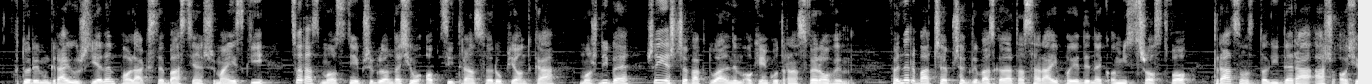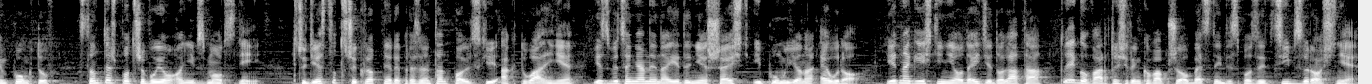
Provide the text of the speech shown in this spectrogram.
w którym gra już jeden Polak, Sebastian Szymański, coraz mocniej przygląda się opcji transferu piątka, możliwe, że jeszcze w aktualnym okienku transferowym. Fenerbahce przegrywa z Galatasaray pojedynek o mistrzostwo, tracąc do lidera aż 8 punktów, stąd też potrzebują oni wzmocnień. 33-krotny reprezentant Polski aktualnie jest wyceniany na jedynie 6,5 miliona euro. Jednak jeśli nie odejdzie do lata, to jego wartość rynkowa przy obecnej dyspozycji wzrośnie.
